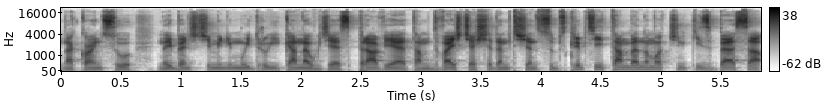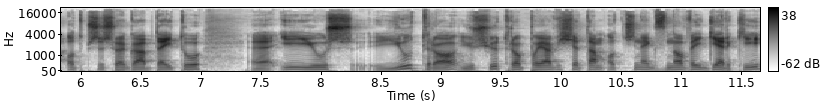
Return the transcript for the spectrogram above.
na końcu, no i będziecie mieli mój drugi kanał, gdzie jest prawie tam 27 tysięcy subskrypcji, tam będą odcinki z BS-a od przyszłego update'u i już jutro, już jutro pojawi się tam odcinek z nowej gierki.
